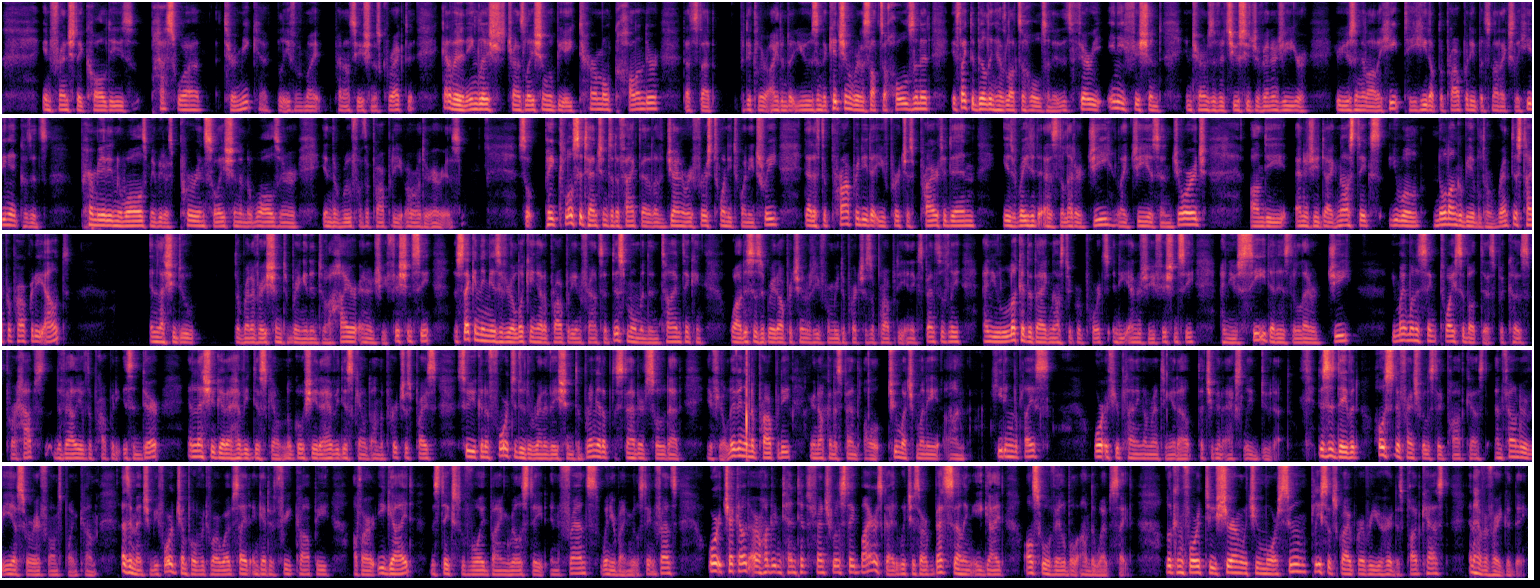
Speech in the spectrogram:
In French, they call these passoires thermique, I believe if my pronunciation is correct. Kind of an English translation would be a thermal colander. That's that particular item that you use in the kitchen where there's lots of holes in it. It's like the building has lots of holes in it. It's very inefficient in terms of its usage of energy. You're you're using a lot of heat to heat up the property, but it's not actually heating it because it's permeating the walls. Maybe there's poor insulation in the walls or in the roof of the property or other areas. So pay close attention to the fact that of January 1st, 2023, that if the property that you've purchased prior to then is rated as the letter G, like G is in George, on the energy diagnostics, you will no longer be able to rent this type of property out unless you do the renovation to bring it into a higher energy efficiency. The second thing is if you're looking at a property in France at this moment in time, thinking, wow, this is a great opportunity for me to purchase a property inexpensively, and you look at the diagnostic reports in the energy efficiency and you see that is the letter G, you might want to think twice about this because perhaps the value of the property isn't there unless you get a heavy discount, negotiate a heavy discount on the purchase price so you can afford to do the renovation to bring it up to standard so that if you're living in the property, you're not going to spend all too much money on heating the place, or if you're planning on renting it out, that you can actually do that. This is David, host of the French Real Estate Podcast and founder of ESREFrance.com. As I mentioned before, jump over to our website and get a free copy of our e-guide, Mistakes to Avoid Buying Real Estate in France, when you're buying real estate in France, or check out our 110 Tips French Real Estate Buyer's Guide, which is our best-selling e-guide, also available on the website. Looking forward to sharing with you more soon. Please subscribe wherever you heard this podcast and have a very good day.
